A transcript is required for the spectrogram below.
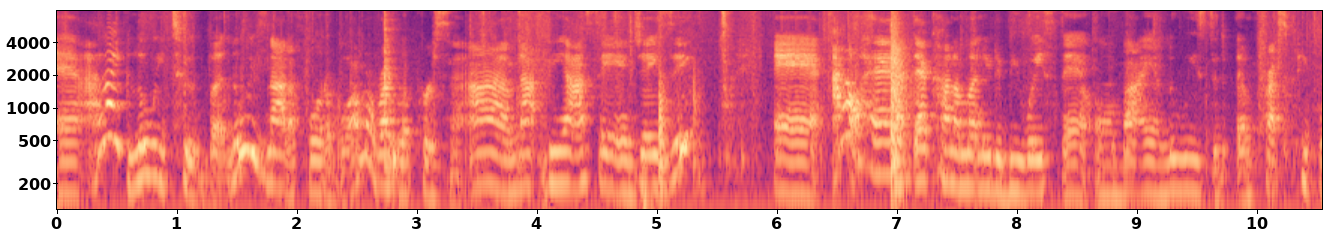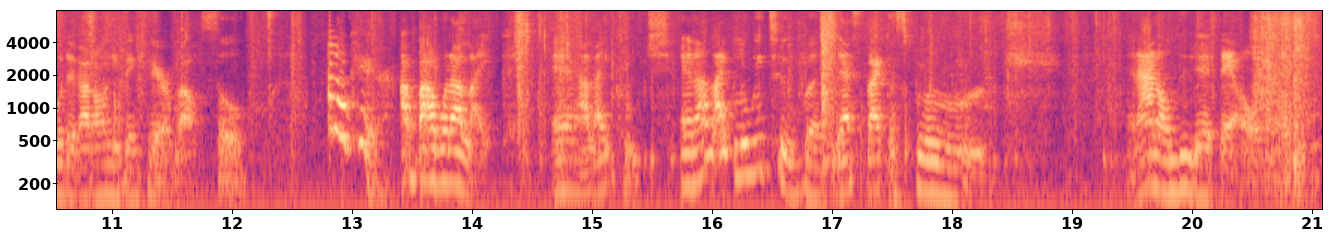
And I like Louis too, but Louis is not affordable. I'm a regular person. I am not Beyonce and Jay-Z. And I don't have that kind of money to be wasting on buying Louis to impress people that I don't even care about. So I don't care. I buy what I like. And I like Cooch. And I like Louis too, but that's like a splurge. And I don't do that that often.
